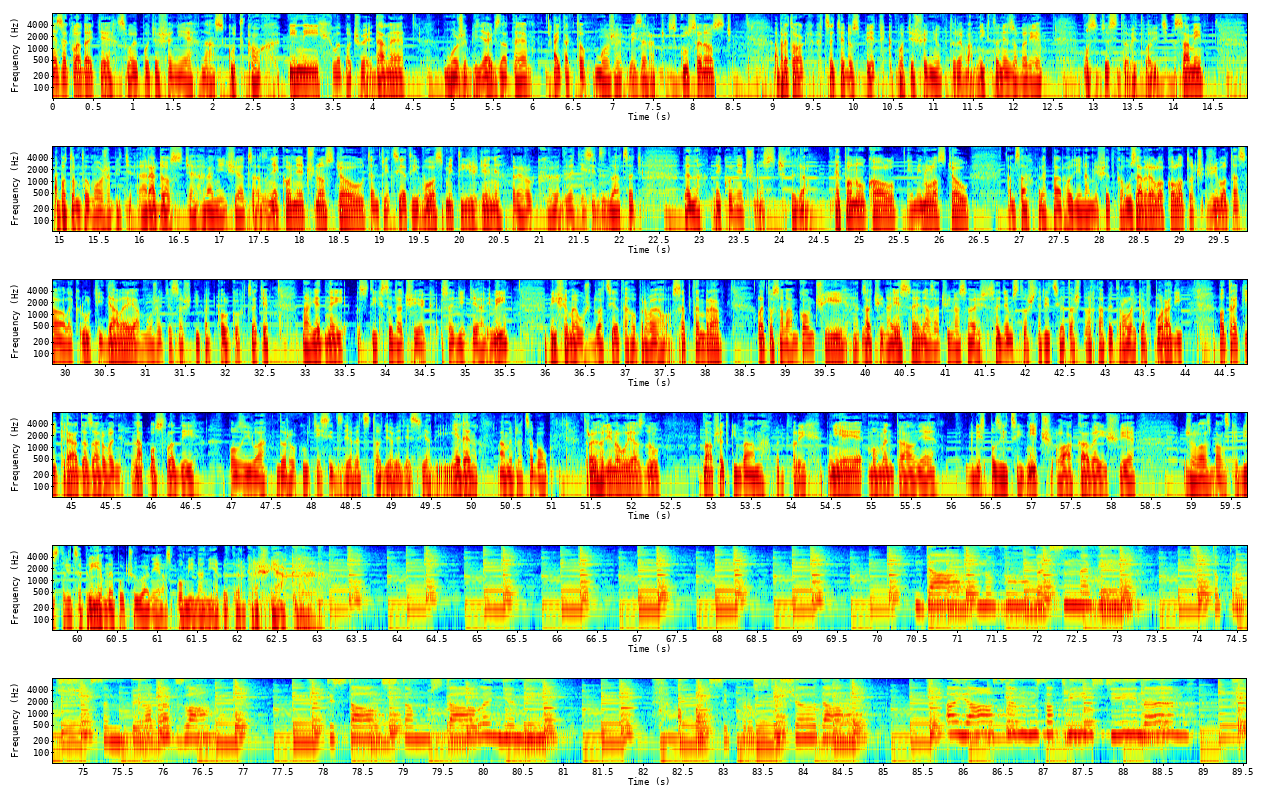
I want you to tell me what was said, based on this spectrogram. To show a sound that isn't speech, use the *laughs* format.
Nezakladajte svoje potešenie na skutkoch iných, lebo čo je dané, môže byť aj vzaté. Aj takto môže vyzerať skúsenosť. A preto, ak chcete dospieť k potešeniu, ktoré vám nikto nezoberie, musíte si to vytvoriť sami. A potom to môže byť radosť hraničiaca s nekonečnosťou. Ten 38. týždeň pre rok 2020 ten nekonečnosť teda neponúkol, je minulosťou tam sa pred pár hodinami všetko uzavrelo. Kolotoč života sa ale krúti ďalej a môžete sa štípať koľko chcete. Na jednej z tých sedačiek sedíte aj vy. Píšeme už 21. septembra. Leto sa nám končí, začína jeseň a začína sa aj 744. petrolejka v poradí. Po tretíkrát a zároveň naposledy pozýva do roku 1991. Máme pred sebou trojhodinovú jazdu, No a všetkým vám, pre ktorých nie je momentálne k dispozícii nič lákavejšie. Želá z Banskej Bystrice príjemné počúvanie a spomínanie Peter Kršiak. Dávno vůbec nevím, to proč jsem byla tak zlá. Ty stál tam stále němý si prostě šel dál a já jsem za tvým stínem,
